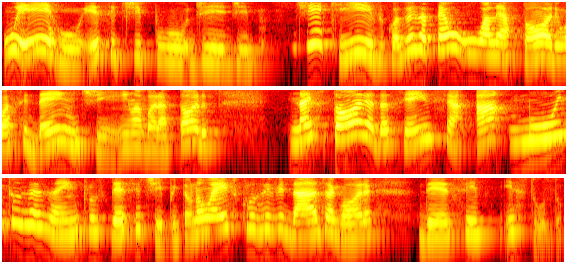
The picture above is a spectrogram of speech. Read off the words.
o erro, esse tipo de, de, de equívoco, às vezes até o, o aleatório, o acidente em laboratórios, na história da ciência há muitos exemplos desse tipo. Então, não é exclusividade agora desse estudo.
